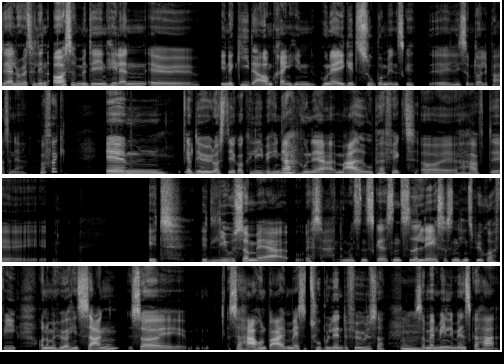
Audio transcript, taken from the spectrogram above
Det er Loretta Lynn også, men det er en helt anden øh, energi, der er omkring hende. Hun er ikke et supermenneske, øh, ligesom Dolly Parton er. Hvorfor ikke? Øhm, ja, det er jo også det, jeg godt kan lide ved hende. Ja. At hun er meget uperfekt og øh, har haft øh, et, et liv, som er... Altså, når man sådan skal sådan sidde og læse sådan hendes biografi, og når man hører hendes sange, så, øh, så har hun bare en masse turbulente følelser, mm. som almindelige mennesker har,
